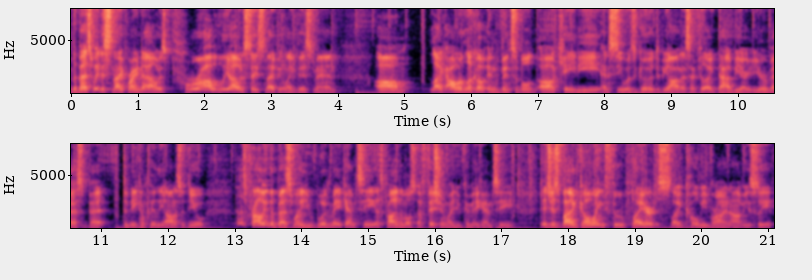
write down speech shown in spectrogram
the best way to snipe right now is probably, I would say, sniping like this, man. Um, like, I would look up Invincible uh, KD and see what's good, to be honest. I feel like that would be your best bet. To be completely honest with you, that's probably the best way you would make MT. That's probably the most efficient way you can make MT. It's just by going through players, like Kobe Bryant, obviously,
